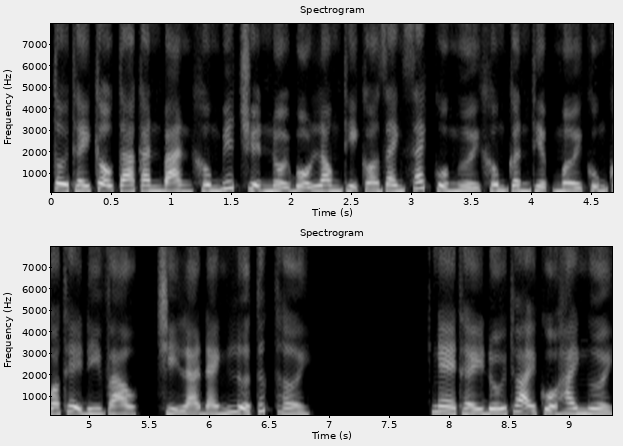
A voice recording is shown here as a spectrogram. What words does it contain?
tôi thấy cậu ta căn bản không biết chuyện nội bộ Long thì có danh sách của người không cần thiệp mời cũng có thể đi vào, chỉ là đánh lừa tức thời. Nghe thấy đối thoại của hai người,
